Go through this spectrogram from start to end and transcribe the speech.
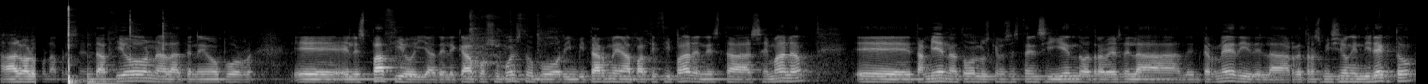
a Álvaro por la presentación, al Ateneo por eh, el espacio y a Teleca, por supuesto, por invitarme a participar en esta semana. Eh, también a todos los que nos estén siguiendo a través de, la, de Internet y de la retransmisión en directo,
